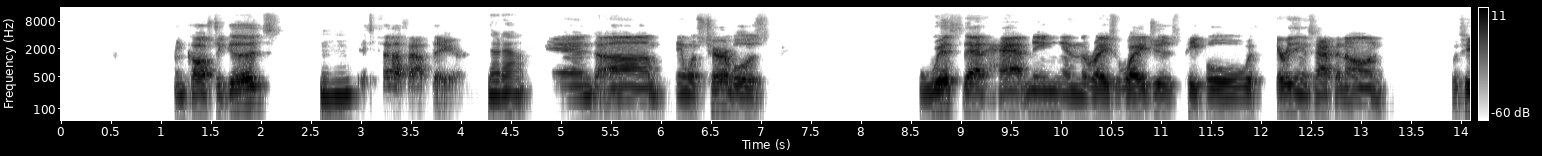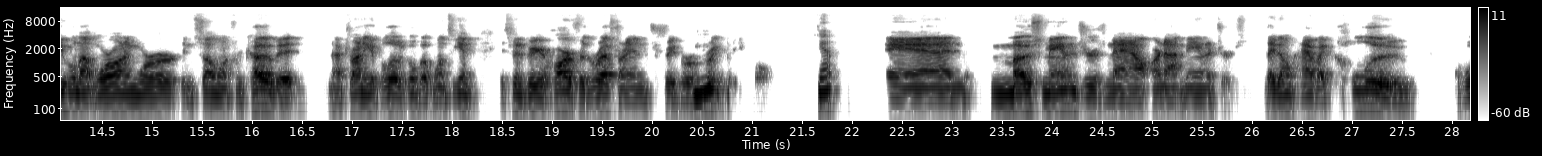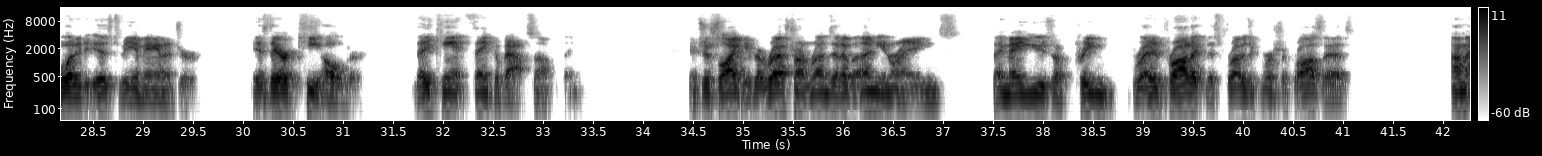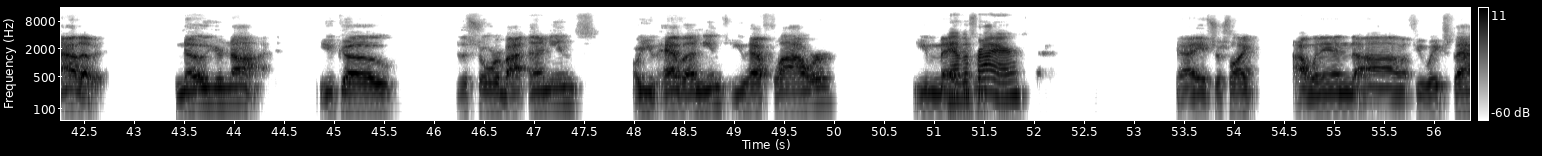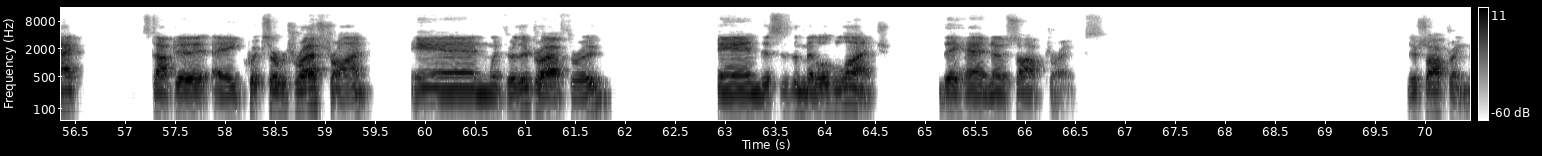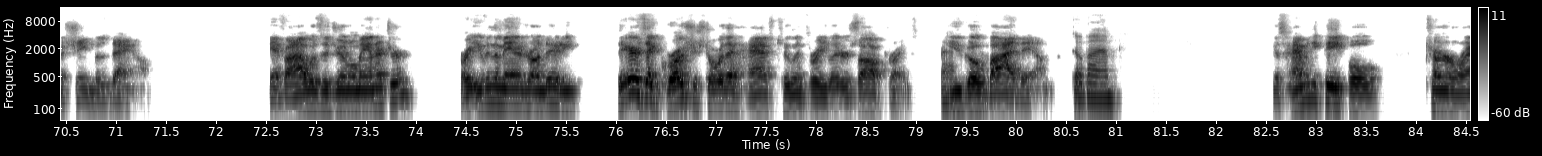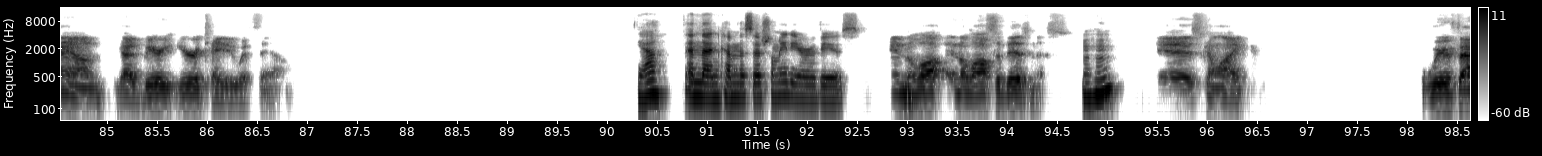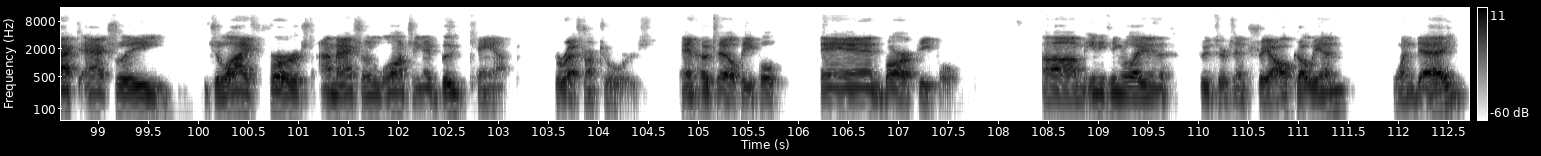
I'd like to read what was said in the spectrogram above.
and cost of goods, mm-hmm. it's tough out there. No doubt. And um, and what's terrible is with that happening and the raise of wages, people with everything that's happened on, with people not wanting work and so on from COVID. Not trying to get political, but once again, it's been very hard for the restaurant industry to mm-hmm. recruit mm-hmm. people. Yep. And most managers now are not managers. They don't have a clue what it is to be a manager. Is they're a key holder. They can't think about something. It's just like if a restaurant runs out of onion rings, they may use a pre-breaded product that's frozen commercial processed. I'm out of it. No, you're not. You go to the store and buy onions, or you have onions, you have flour, you make You have a fryer. Okay, it's just like I went in uh, a few weeks back, stopped at a quick service restaurant, and went through their drive-through. And this is the middle of lunch. They had no soft drinks. Their soft drink machine was down. If I was a general manager, or even the manager on duty, there's a grocery store that has two and three liter soft drinks. Right. You go buy them. Go buy them. Because how many people turn around, got very irritated with them? Yeah. And then come the social media reviews. And the law and the loss of business Mm-hmm. is kind of like we're in fact actually July 1st, I'm actually launching a boot camp for restaurateurs and hotel people and bar people. Um, anything related to the food service industry. I'll go in one day,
